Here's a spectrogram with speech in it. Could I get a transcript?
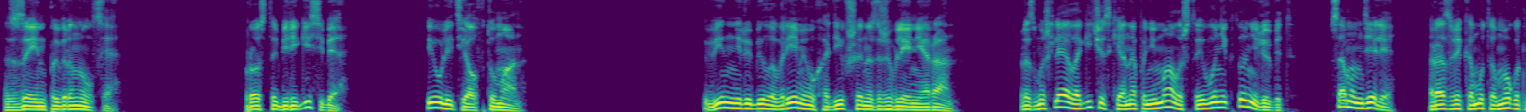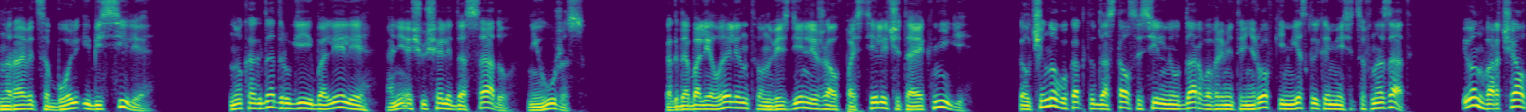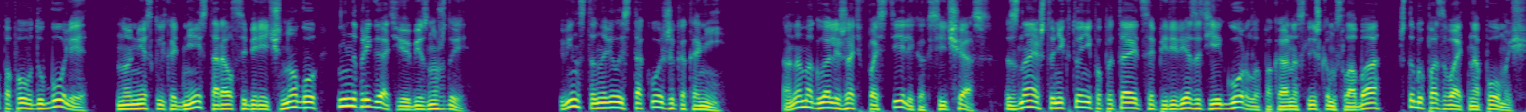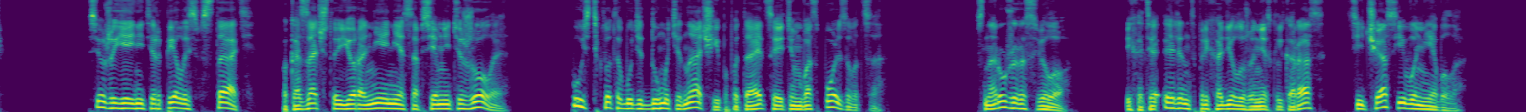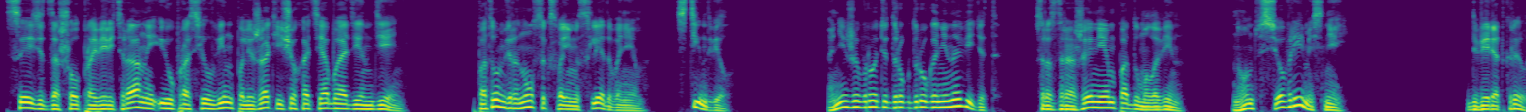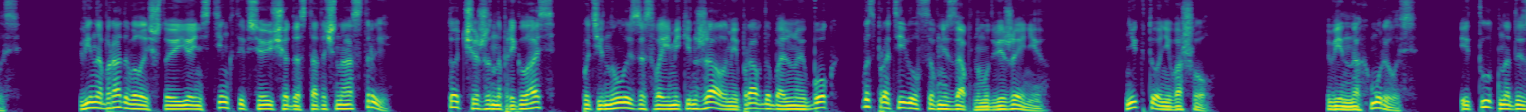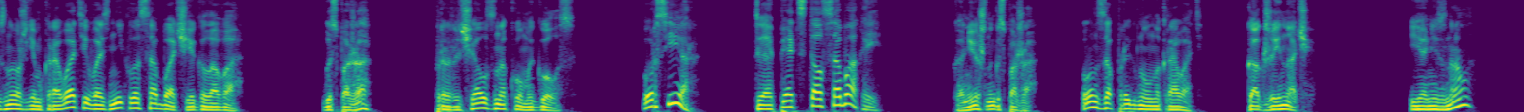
Зейн повернулся. «Просто береги себя» и улетел в туман. Вин не любила время, уходившее на заживление ран. Размышляя логически, она понимала, что его никто не любит. В самом деле, разве кому-то могут нравиться боль и бессилие? Но когда другие болели, они ощущали досаду, не ужас. Когда болел Элленд, он весь день лежал в постели, читая книги. Колченогу как-то достался сильный удар во время тренировки несколько месяцев назад, и он ворчал по поводу боли, но несколько дней старался беречь ногу, не напрягать ее без нужды. Вин становилась такой же, как они. Она могла лежать в постели, как сейчас, зная, что никто не попытается перерезать ей горло, пока она слишком слаба, чтобы позвать на помощь. Все же ей не терпелось встать, показать, что ее ранение совсем не тяжелое. Пусть кто-то будет думать иначе и попытается этим воспользоваться. Снаружи рассвело. И хотя Элленд приходил уже несколько раз, сейчас его не было. Сейзит зашел проверить раны и упросил Вин полежать еще хотя бы один день. Потом вернулся к своим исследованиям. Стиндвилл. Они же вроде друг друга ненавидят. С раздражением подумала Вин. Но он все время с ней. Дверь открылась. Вин обрадовалась, что ее инстинкты все еще достаточно остры. Тотчас же напряглась, потянулась за своими кинжалами, правда, больной бок воспротивился внезапному движению. Никто не вошел. Вин нахмурилась, и тут над изножьем кровати возникла собачья голова. госпожа?» — прорычал знакомый голос. «Орсьер, ты опять стал собакой?» «Конечно, госпожа». Он запрыгнул на кровать. «Как же иначе?» «Я не знал?»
